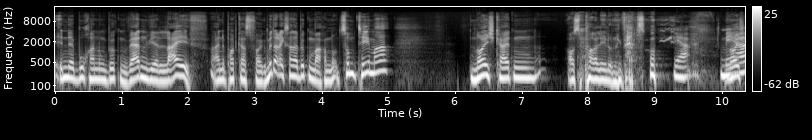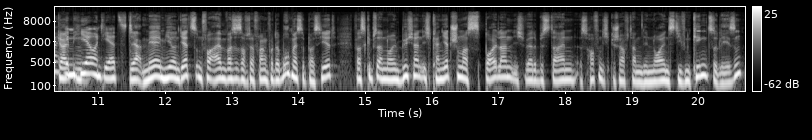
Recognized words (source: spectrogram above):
in der Buchhandlung Bücken werden wir live eine Podcast-Folge mit Alexander Bücken machen zum Thema Neuigkeiten aus dem Paralleluniversum. Ja. Mehr im Hier und Jetzt. Ja, mehr im Hier und Jetzt und vor allem, was ist auf der Frankfurter Buchmesse passiert. Was gibt es an neuen Büchern? Ich kann jetzt schon mal spoilern. Ich werde bis dahin es hoffentlich geschafft haben, den neuen Stephen King zu lesen.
